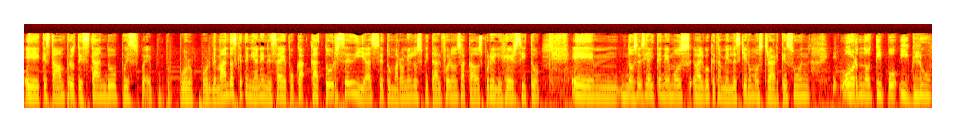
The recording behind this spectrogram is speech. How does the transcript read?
eh, que estaban protestando pues eh, por, demandas que tenían en esa época. 14 días se tomaron el hospital, fueron sacados por el ejército. Em, no sé si ahí tenemos algo que también les quiero mostrar, que es un horno tipo iglú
